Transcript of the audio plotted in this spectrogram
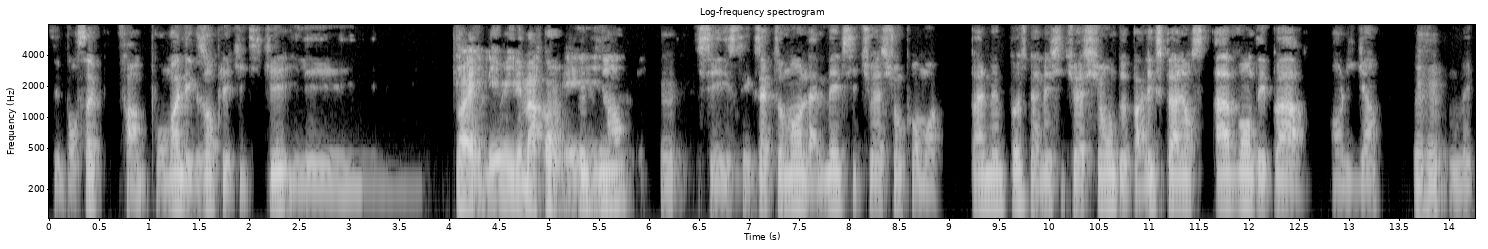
C'est pour ça que, enfin, pour moi, l'exemple est, il est- Ouais, il est, il est marquant. Et. Hmm. C'est, exactement la même situation pour moi. Pas le même poste, mais la même situation de par l'expérience avant départ en Ligue 1. Mhm. Mon mec,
